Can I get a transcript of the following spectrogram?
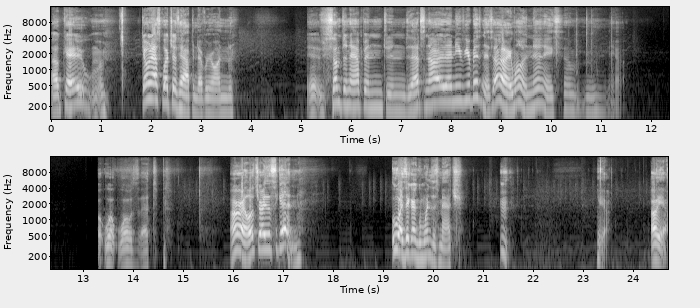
Okay, don't ask what just happened, everyone. If something happened, and that's not any of your business. I won, nice. Um, yeah. What, what, what was that? Alright, let's try this again. Ooh, I think I can win this match. Hmm. Yeah. Oh, yeah.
